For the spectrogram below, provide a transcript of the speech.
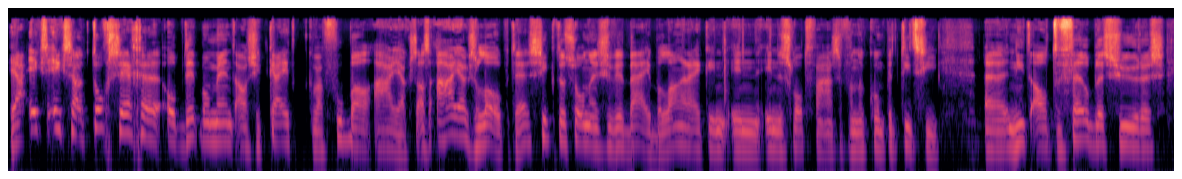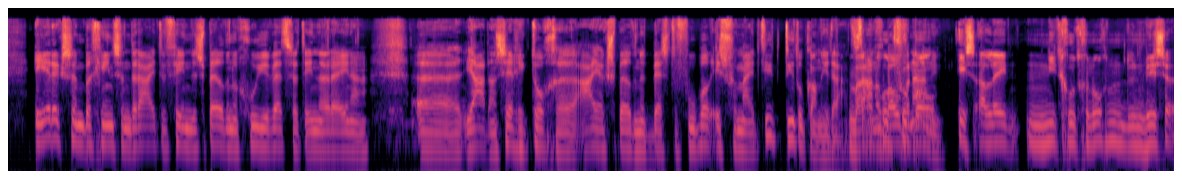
ja, ik, ik zou toch zeggen, op dit moment als je kijkt qua voetbal Ajax. Als Ajax loopt, hè, Siktersson is er weer bij. Belangrijk in, in, in de slotfase van de competitie. Uh, niet al te veel blessures. Eriksen begint zijn draai te vinden. Speelde een goede wedstrijd in de arena. Uh, ja, dan zeg ik toch, uh, Ajax speelde het beste voetbal. Is voor mij de titelkandidaat. Maar Staan ook bovenaan voetbal nu. is alleen niet goed genoeg. Missen,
